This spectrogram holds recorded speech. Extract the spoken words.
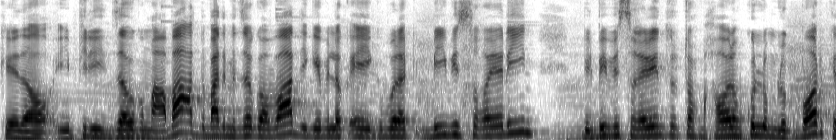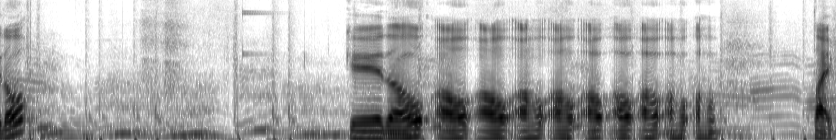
كده اهو. يبتدي يتزوجوا مع بعض وبعد ما يتزوجوا مع بعض يجيب لك إيه؟ يجيبوا لك بيبي صغيرين. بالبيبي الصغيرين دول تروح محولهم كلهم لكبار كده اهو. كده اهو اهو اهو اهو اهو اهو اهو اهو اهو طيب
